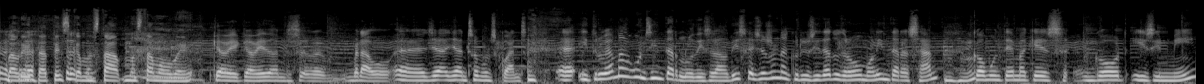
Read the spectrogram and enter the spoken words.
la veritat és que m'està molt bé. Que bé, que bé, doncs, eh, bravo, eh, ja, ja en som uns quants. Eh, I trobem alguns interludis en el disc, això és una curiositat, ho trobo molt interessant, com un tema que és God is in me,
